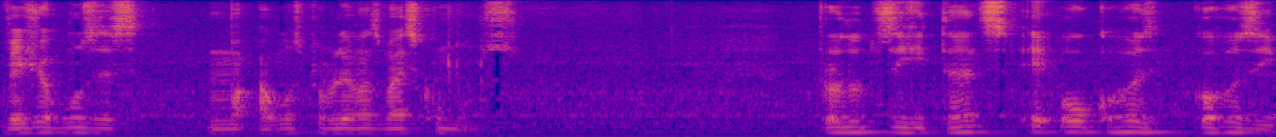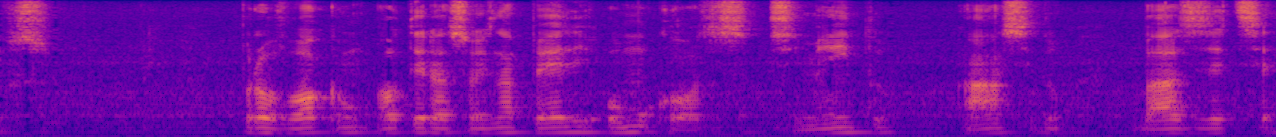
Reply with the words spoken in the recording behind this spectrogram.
Veja alguns, alguns problemas mais comuns. Produtos irritantes e ou corrosivos provocam alterações na pele ou mucosas, cimento, ácido, bases, etc.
